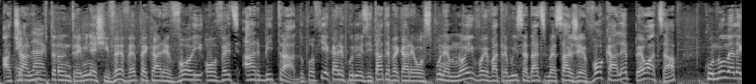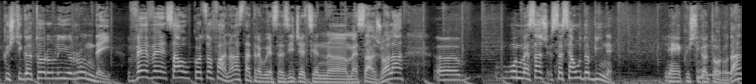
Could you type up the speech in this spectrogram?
Acea Exact. luptă între mine și Veve pe care voi o veți arbitra. După fiecare curiozitate pe care o spunem noi, voi va trebui să dați mesaje vocale pe WhatsApp cu numele câștigătorului rundei. Veve sau Coțofan. Asta trebuie să ziceți în uh, mesajul ăla. Uh, un mesaj să se audă bine. Cine e câștigătorul, da?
